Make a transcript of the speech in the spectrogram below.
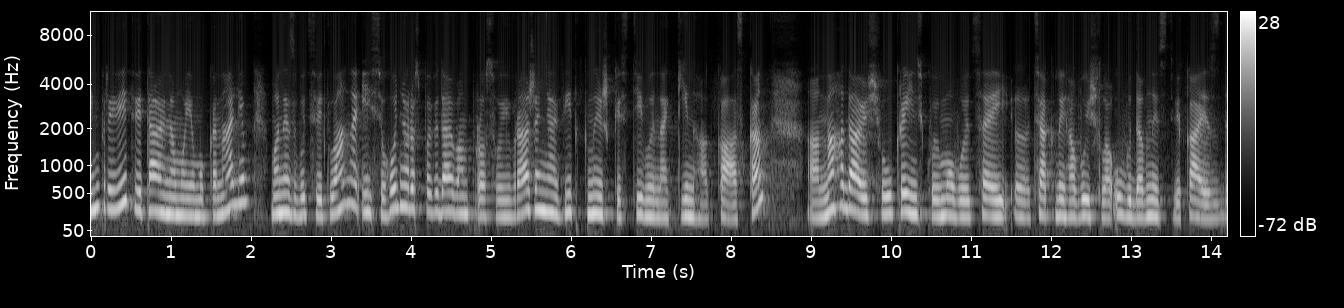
Всім привіт! Вітаю на моєму каналі. Мене звуть Світлана, і сьогодні розповідаю вам про свої враження від книжки Стівена Кінга Казка. Нагадаю, що українською мовою цей, е, ця книга вийшла у видавництві КСД,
